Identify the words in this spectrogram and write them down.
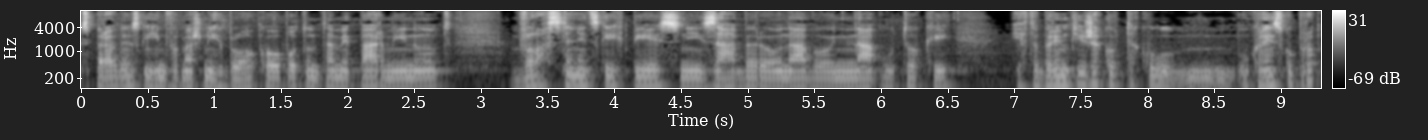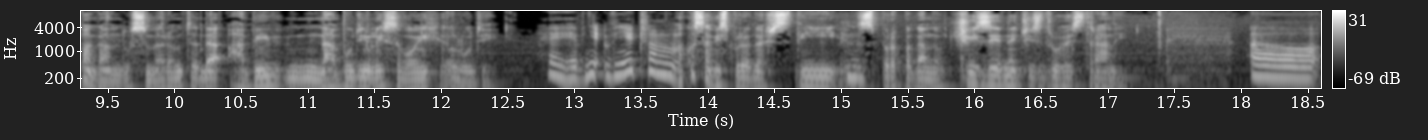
spravodajských informačných blokov potom tam je pár minút vlasteneckých piesní, záberov na vojnu, na útoky. Ja to beriem tiež ako takú mm, ukrajinskú propagandu smerom, teda, aby nabudili svojich ľudí. Hej, v, nie, v niečom... Ako sa vysporiadaš s, tý, s propagandou, či z jednej, či z druhej strany? Uh,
